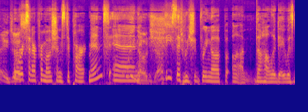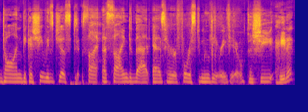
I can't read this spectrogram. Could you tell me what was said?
Hey, Who Jess. works in our promotions department, and know Jess. she said we should bring up um, the holiday with Dawn because she was just si- assigned that as her forced movie review. Does she hate it?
